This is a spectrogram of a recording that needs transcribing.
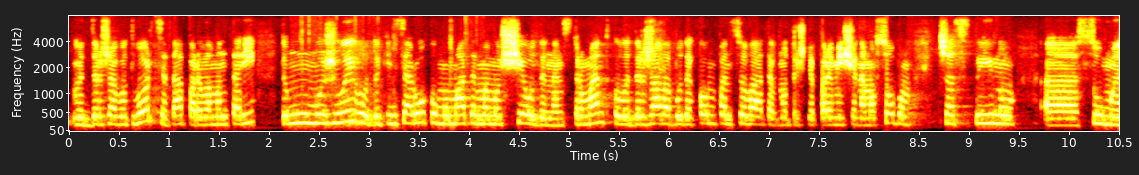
державотворці та парламентарі. Тому можливо до кінця року ми матимемо ще один інструмент, коли держава буде компенсувати внутрішньопереміщеним особам частину е, суми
